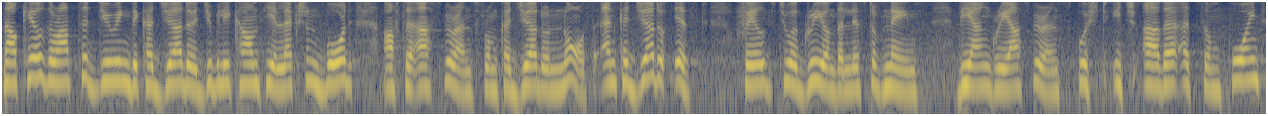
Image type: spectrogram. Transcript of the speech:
Now, chaos erupted during the Kajiado Jubilee County Election Board after aspirants from Kajiado North and Kajiado East failed to agree on the list of names. The angry aspirants pushed each other at some point.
